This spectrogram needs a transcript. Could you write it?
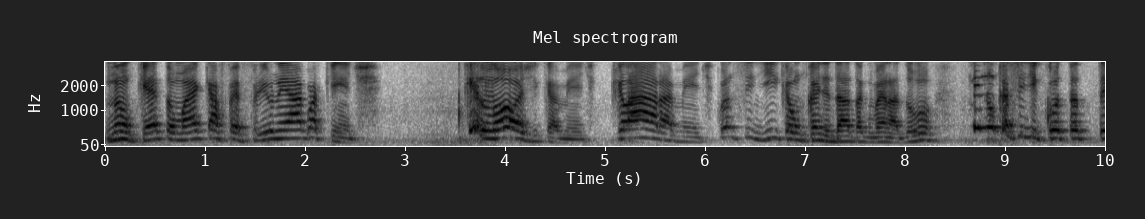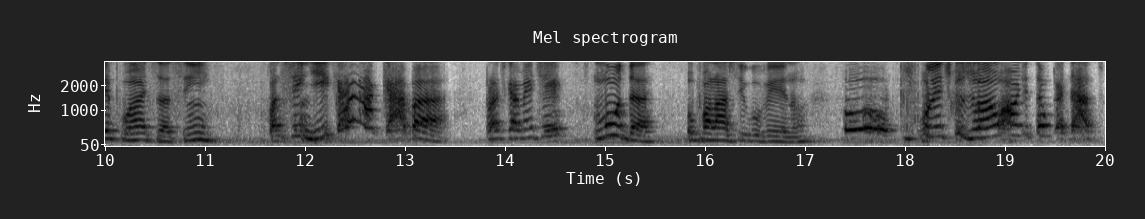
não quer tomar café frio nem água quente. Porque, logicamente, claramente, quando se indica um candidato a governador, ele nunca se indicou tanto tempo antes assim. Quando se indica, acaba, praticamente muda o palácio de governo. Os políticos vão aonde está o candidato.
